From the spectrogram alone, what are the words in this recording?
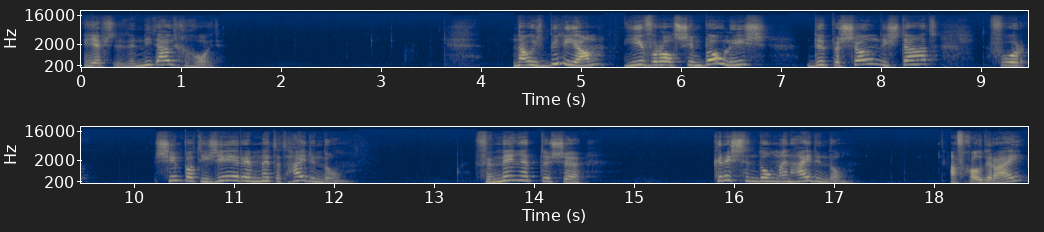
En je hebt ze er niet uitgegooid. Nou is Biliam hier vooral symbolisch de persoon die staat voor sympathiseren met het heidendom. Vermengen tussen christendom en heidendom afgoderij,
